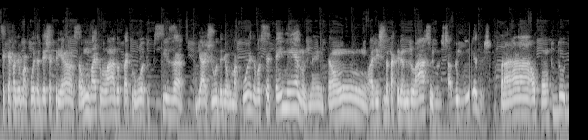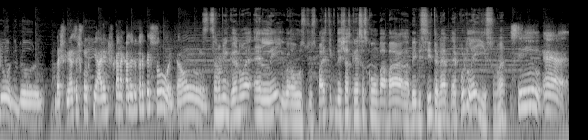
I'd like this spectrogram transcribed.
você quer fazer uma coisa, deixa a criança, um vai para um lado, outro vai para o outro, precisa de ajuda de alguma coisa, você tem menos, né? Então, a gente ainda está criando os laços nos Estados Unidos para ao ponto do, do- do- das crianças confiarem de ficar na casa de outra pessoa. Então, Se eu não me engano, é, é lei. Os, os pais têm que deixar as crianças com o babá, a babysitter, né? É por lei isso, não é? Sim, é.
